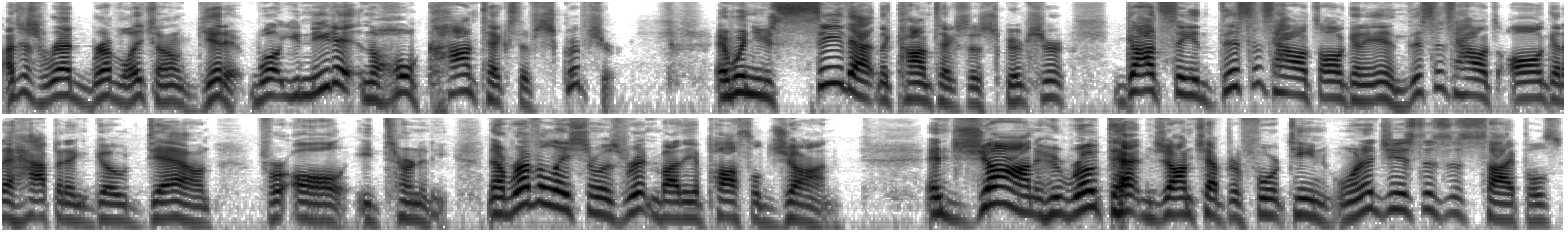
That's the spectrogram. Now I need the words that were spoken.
I just read Revelation, I don't get it. Well, you need it in the whole context of Scripture. And when you see that in the context of Scripture, God's saying, this is how it's all going to end. This is how it's all going to happen and go down for all eternity. Now, Revelation was written by the Apostle John. And John, who wrote that in John chapter 14, one of Jesus' disciples,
